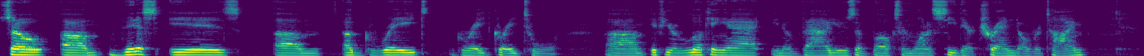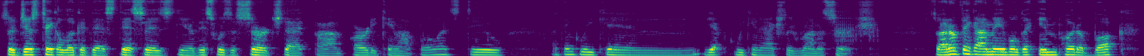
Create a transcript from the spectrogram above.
So um, this is um, a great, great, great tool. Um, if you're looking at you know values of books and want to see their trend over time. So just take a look at this. This is you know this was a search that um, already came up. Well, let's do. I think we can. Yep, we can actually run a search. So I don't think I'm able to input a book.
